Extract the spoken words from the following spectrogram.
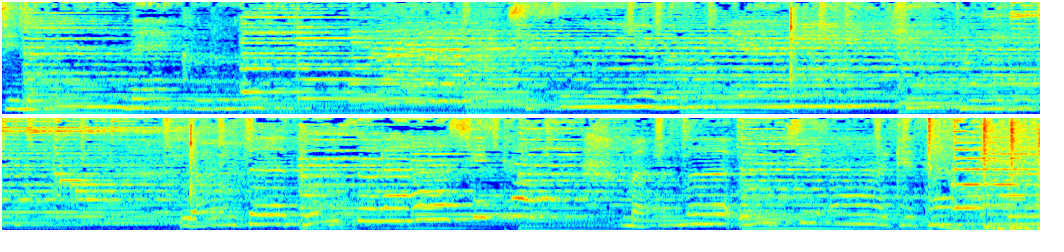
忍むでくみ沈ひとりわざとそらした。まま打ち明けた。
